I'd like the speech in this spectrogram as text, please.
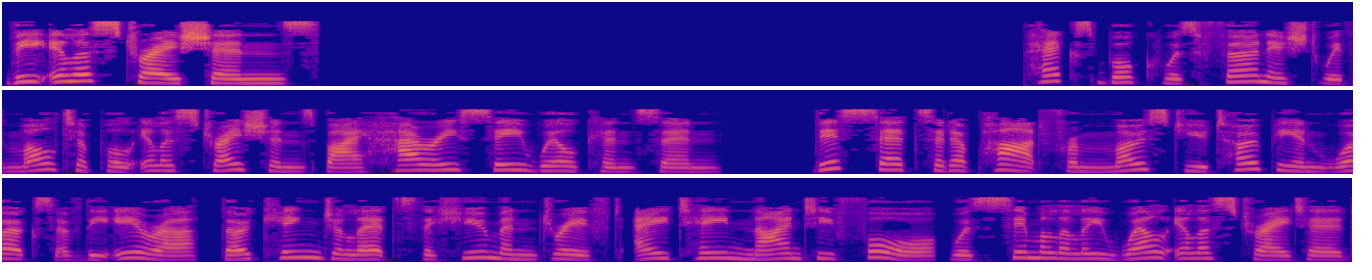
The illustrations Peck's book was furnished with multiple illustrations by Harry C. Wilkinson. This sets it apart from most utopian works of the era, though King Gillette's The Human Drift 1894 was similarly well illustrated.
